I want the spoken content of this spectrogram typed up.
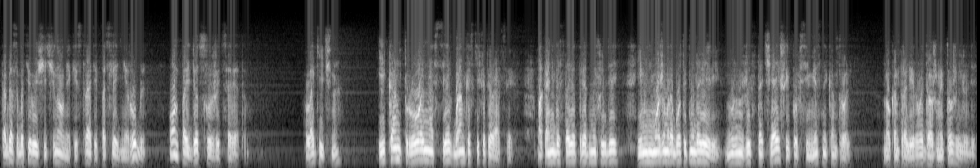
Когда саботирующий чиновник истратит последний рубль, он пойдет служить советом. Логично. И контроль на всех банковских операциях. Пока не достает преданных людей, и мы не можем работать на доверии, нужен жесточайший повсеместный контроль. Но контролировать должны тоже люди.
